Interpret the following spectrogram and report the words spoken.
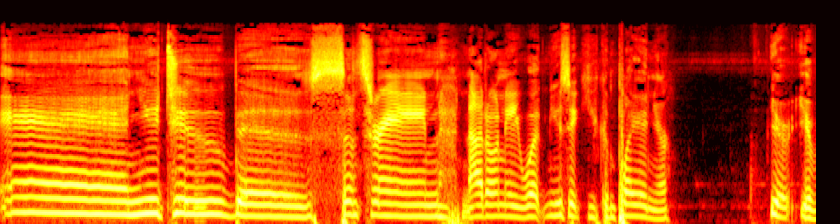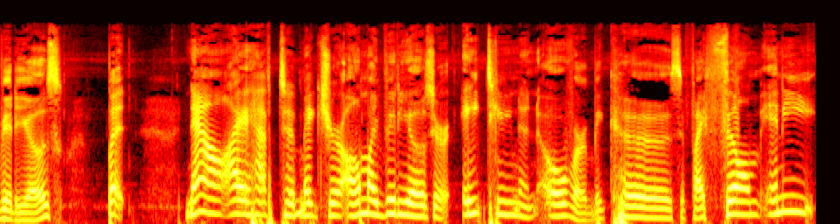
And YouTube is censoring not only what music you can play in your your your videos, but now I have to make sure all my videos are 18 and over because if I film any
